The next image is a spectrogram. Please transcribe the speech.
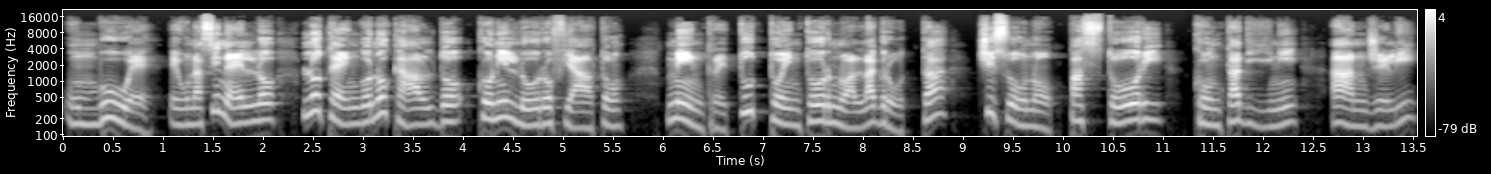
un bue e un asinello lo tengono caldo con il loro fiato, mentre tutto intorno alla grotta ci sono pastori, contadini, angeli,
